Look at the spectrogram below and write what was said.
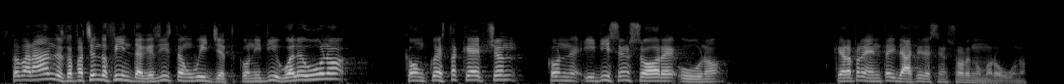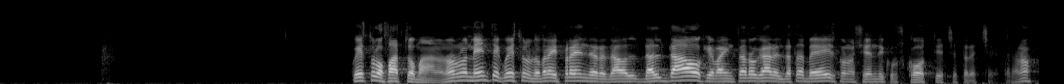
Sto barando e sto facendo finta che esista un widget con id uguale 1, con questa caption con id sensore 1, che rappresenta i dati del sensore numero 1. Questo lo faccio a mano. Normalmente questo lo dovrei prendere dal, dal, DAO che va a interrogare il database conoscendo i cruscotti, eccetera, eccetera. No?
